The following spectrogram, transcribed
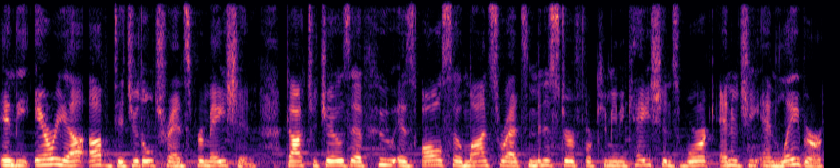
in the area of digital transformation. Dr. Joseph, who is also Montserrat's Minister for Communications, Work, Energy, and Labor,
